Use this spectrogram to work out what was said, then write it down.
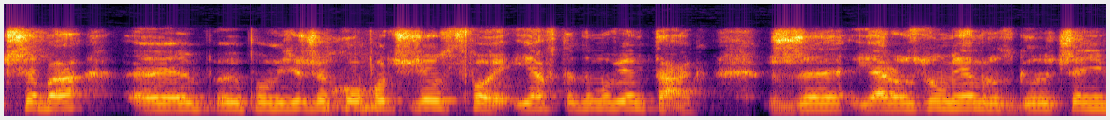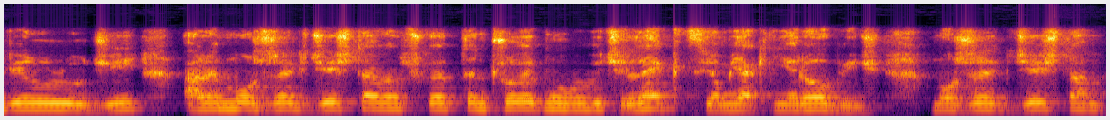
trzeba e, powiedzieć, że chłopot wziął swoje. I ja wtedy mówiłem tak, że ja rozumiem rozgoryczenie wielu ludzi, ale może gdzieś tam na przykład ten człowiek mógłby być lekcją, jak nie robić. Może gdzieś tam,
